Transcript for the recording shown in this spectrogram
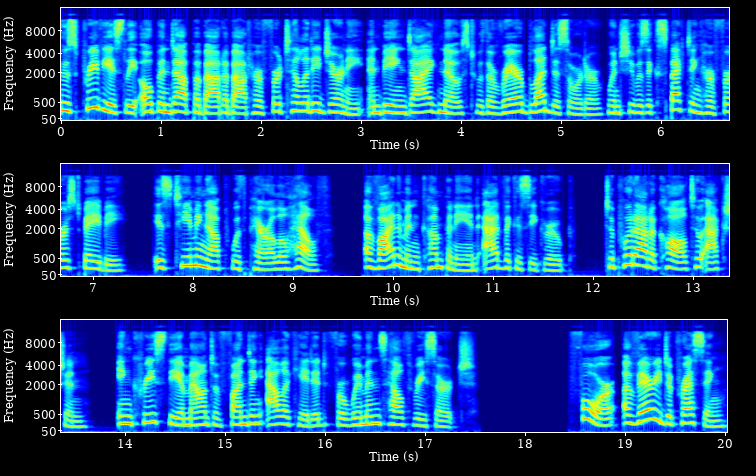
who's previously opened up about about her fertility journey and being diagnosed with a rare blood disorder when she was expecting her first baby, is teaming up with Parallel Health, a vitamin company and advocacy group, to put out a call to action, increase the amount of funding allocated for women's health research. 4. A very depressing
